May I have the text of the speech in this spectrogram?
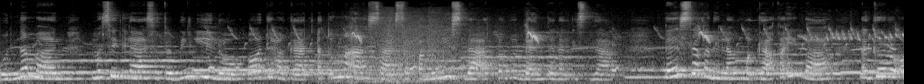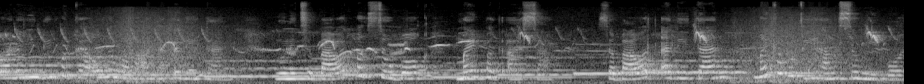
Ilawod naman, masigla sa tabing ilog o dagat at umaasa sa pangingisda at pagbebenta ng isda. Dahil sa kanilang pagkakaiba, nagkaroon ng hindi pagkaunawaan at alitan. Ngunit sa bawat pagsubok, may pag-asa. Sa bawat alitan, may kabutihang sumibol.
